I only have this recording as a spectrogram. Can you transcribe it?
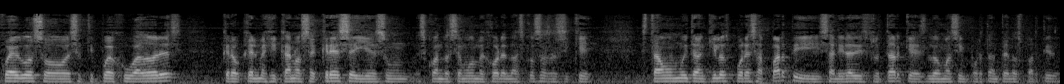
juegos o ese tipo de jugadores, creo que el mexicano se crece y es, un, es cuando hacemos mejores las cosas, así que estamos muy tranquilos por esa parte y salir a disfrutar, que es lo más importante de los partidos.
